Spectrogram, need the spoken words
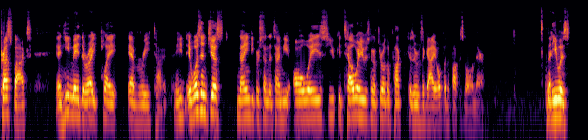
press box, and he made the right play every time. He, it wasn't just ninety percent of the time. He always you could tell where he was going to throw the puck because there was a guy open. The puck was going there. But he was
